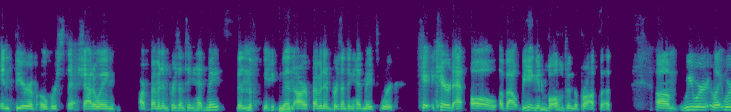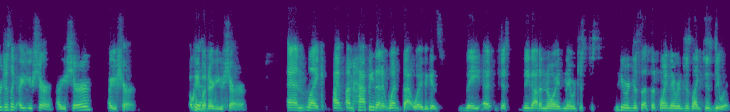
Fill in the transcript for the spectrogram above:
in fear of overshadowing our feminine presenting headmates than the, mm. than our feminine presenting headmates were ca- cared at all about being involved in the process. Um, we were like, we were just like, "Are you sure? Are you sure? Are you sure? Okay, yeah. but are you sure?" And like, I'm I'm happy that it went that way because they uh, just they got annoyed and they were just just they were just at the point they were just like, "Just do it.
